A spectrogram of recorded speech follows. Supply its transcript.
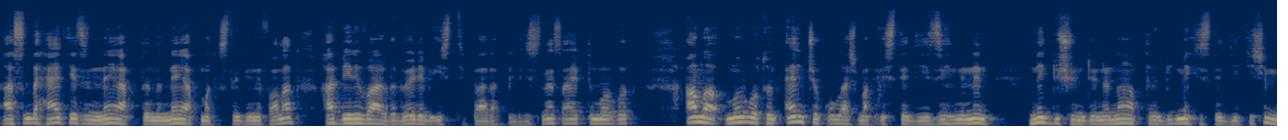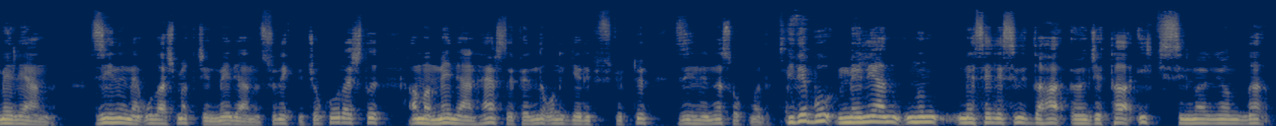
aslında herkesin ne yaptığını, ne yapmak istediğini falan haberi vardı. Böyle bir istihbarat bilgisine sahipti Morgoth. Ama Morgoth'un en çok ulaşmak istediği zihninin ne düşündüğünü, ne yaptığını bilmek istediği kişi Melian'dı. Zihnine ulaşmak için Melian'ın sürekli çok uğraştı ama Melian her seferinde onu geri püskürttü, zihnine sokmadı. Bir de bu Melian'ın meselesini daha önce ta ilk Silmarillion'da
